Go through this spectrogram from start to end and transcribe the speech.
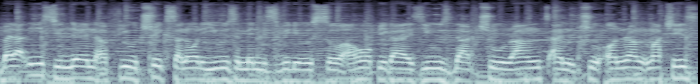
But at least you learn a few tricks and how to use them in this video. So I hope you guys use that through ranked and through unranked matches.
